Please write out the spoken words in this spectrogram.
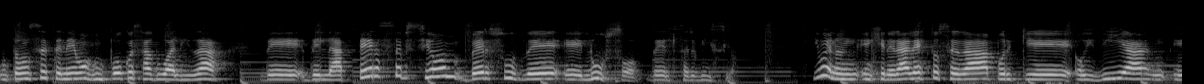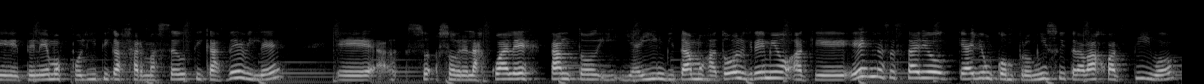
entonces tenemos un poco esa dualidad de, la percepción versus del uso del servicio. Y bueno, en, general esto se da porque hoy día eh, tenemos políticas farmacéuticas débiles eh, sobre las cuales tanto, y, ahí invitamos a todo el gremio a que es necesario que haya un compromiso y trabajo activo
